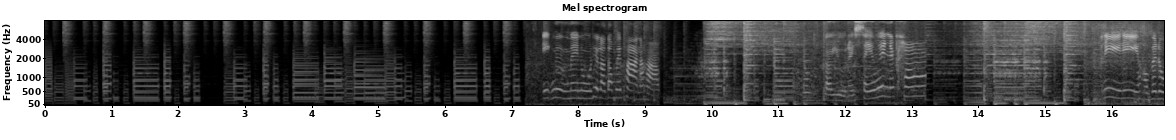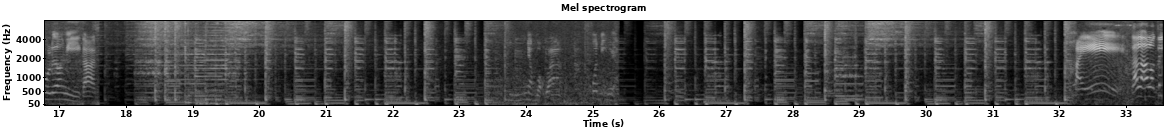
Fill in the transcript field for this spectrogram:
อีกหนึ่งเมนูที่เราต้องไม่พลาดนะคะ เราอยู่ในเซเว่นนะคะ นี่นี่เขาไปดูเรื่องนี้กัน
